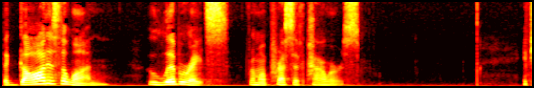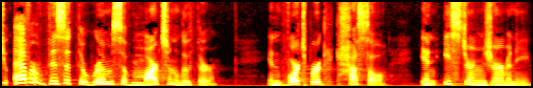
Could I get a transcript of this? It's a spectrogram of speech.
That God is the one who liberates from oppressive powers. If you ever visit the rooms of Martin Luther in Wartburg Castle in eastern Germany,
